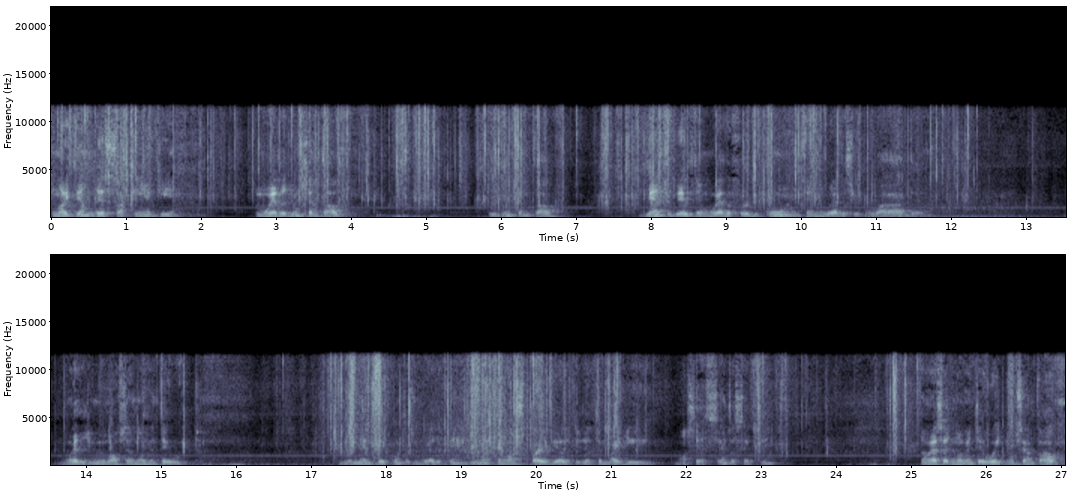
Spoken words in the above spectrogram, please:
E nós temos nesse saquinho aqui, moeda de um centavo. Tudo um centavo. Dentro dele tem moeda flor de cunho, tem moeda circulada. Moeda de 1998. Eu nem sei quantas moedas tem aqui, mas tem umas par delas aqui, deve ter mais de umas 60, 70. Então essa é de 98, de um centavo.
